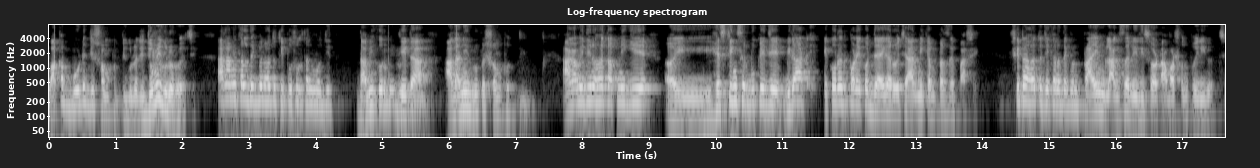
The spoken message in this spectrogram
ওয়াকআপ বোর্ডের যে সম্পত্তিগুলো, যে জমিগুলো রয়েছে, আগামীকাল দেখবেন হয়তো টিপু সুলতান মসজিদ দাবি করবে যে এটা আদানি গ্রুপের সম্পত্তি। আগামী দিনে হয়তো আপনি গিয়ে ওই হেস্টিংসের বুকে যে বিরাট একরের পর একর জায়গা রয়েছে আর্মি ক্যাম্পাসের পাশে, সেটা হয়তো যেখানে দেখবেন প্রাইম লাক্সারি রিসর্ট আবাসন তৈরি হচ্ছে।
